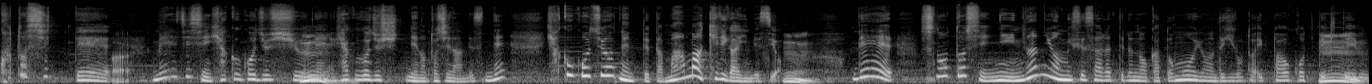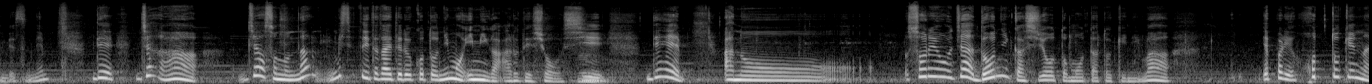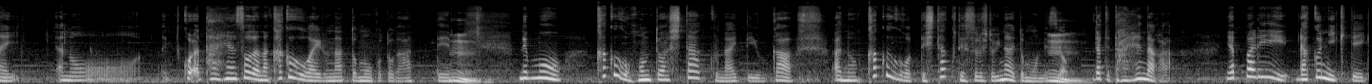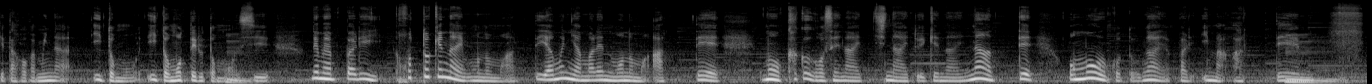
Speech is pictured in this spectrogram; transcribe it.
今年って、は明治維新150周年、うん。150年の年なんですね。150年って言ったらまあまあキリがいいんですよ、うん。でその年に何を見せされてるのかと思うような出来事がいっぱい起こってきているんですね。でじゃあじゃあそのなん見せていただいていることにも意味があるでしょうし、であのーそれをじゃあどうにかしようと思った時にはやっぱりほっとけない、あのーこれは大変そうだな覚悟がいるなと思うことがあって。うん。でも覚悟本当はしたくないっていうかあの覚悟ってしたくてする人いないと思うんですよ、うん。だって大変だからやっぱり楽に生きていけた方がみんないいと思ういいと思ってると思うし、でもやっぱりほっとけないものもあってやむにやまれぬものもあってもう覚悟せないしないといけないなって思うことがやっぱり今あって。うん。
